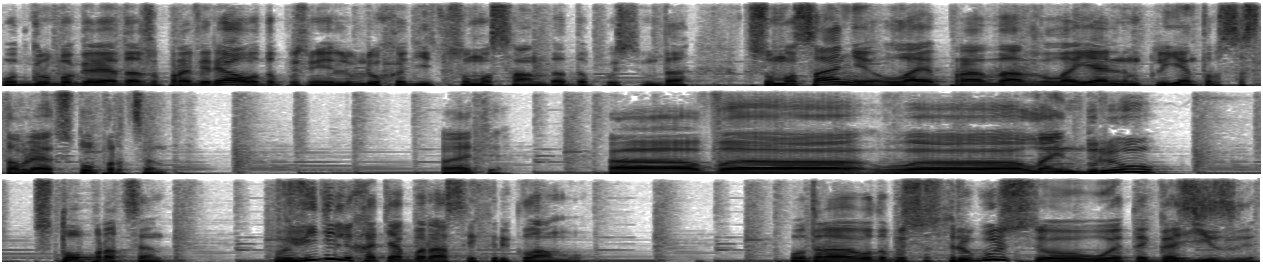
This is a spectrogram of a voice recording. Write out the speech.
Вот, грубо говоря, я даже проверял, вот, допустим, я люблю ходить в Сумасан, да, допустим, да. В Сумасане ло- продажи лояльным клиентам составляют 100%. Понимаете? А в, в Line 100%. Вы видели хотя бы раз их рекламу? Вот, вот допустим, стригуешься у этой Газизы,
